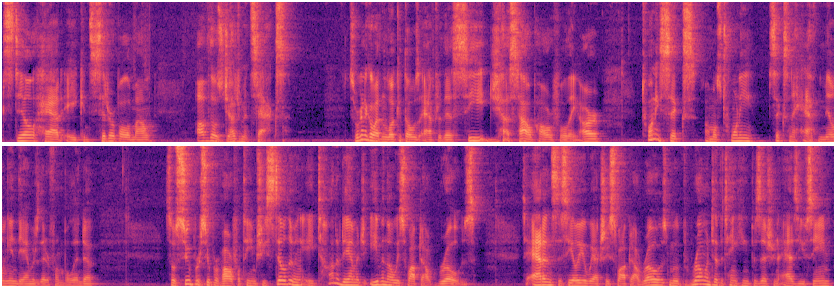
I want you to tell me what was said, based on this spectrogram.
still had a considerable amount of those judgment stacks. So we're going to go ahead and look at those after this, see just how powerful they are. 26, almost 26 and a half million damage there from Belinda. So super, super powerful team. She's still doing a ton of damage, even though we swapped out Rose. To add in Cecilia, we actually swapped out Rose, moved Roe into the tanking position, as you've seen,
